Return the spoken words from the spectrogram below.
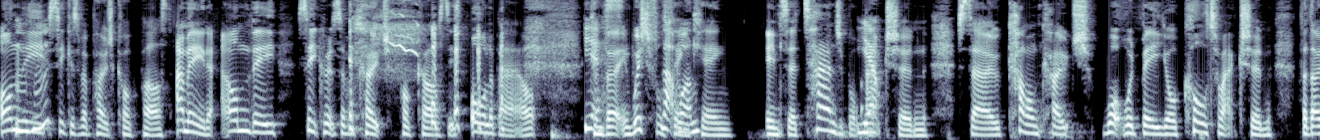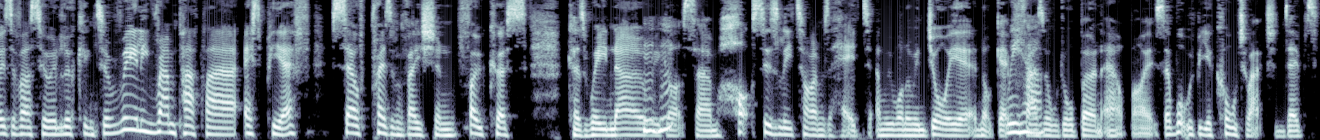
on the mm-hmm. secrets of a coach podcast i mean on the secrets of a coach podcast it's all about yes, converting wishful thinking one into tangible yep. action. So come on, coach. What would be your call to action for those of us who are looking to really ramp up our SPF self preservation focus? Cause we know mm-hmm. we've got some hot sizzly times ahead and we want to enjoy it and not get we frazzled have. or burnt out by it. So what would be your call to action, Debs?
